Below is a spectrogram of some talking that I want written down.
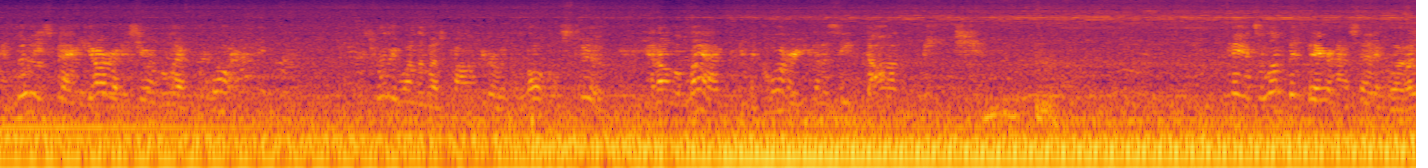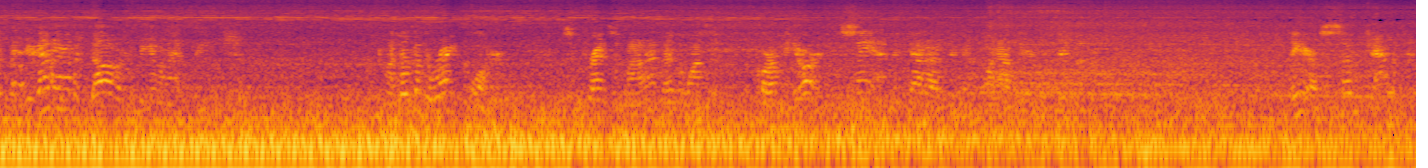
And Louis' backyard is here on the left corner. Really one of the most popular with the locals, too. And on the left, in the corner, you're going to see Dog Beach. Okay, it's a little bit bigger than I said it was, but you got to have a dog to be on that beach. I look on the right corner. Some friends of mine, they're the ones that carved the yard, the sand. They've got a, they've got one out there in they are so talented.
